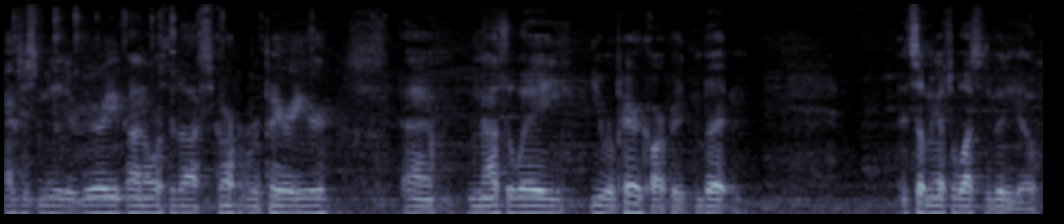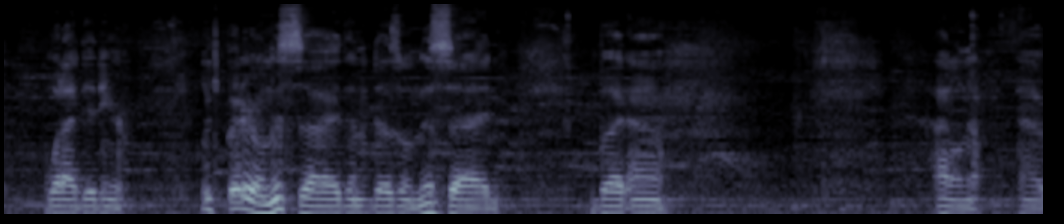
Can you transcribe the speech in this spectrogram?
I just made a very unorthodox carpet repair here. Uh, not the way you repair carpet, but it's something you have to watch the video. What I did here looks better on this side than it does on this side, but uh, I don't know. Uh,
